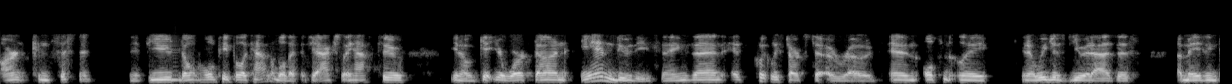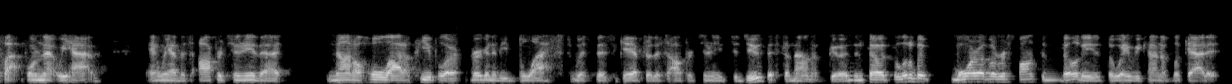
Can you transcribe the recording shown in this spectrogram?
aren't consistent if you mm-hmm. don't hold people accountable that you actually have to, you know, get your work done and do these things, then it quickly starts to erode. And ultimately, you know, we just view it as this amazing platform that we have. And we have this opportunity that not a whole lot of people are ever going to be blessed with this gift or this opportunity to do this amount of good. Mm-hmm. And so it's a little bit more of a responsibility is the way we kind of look at it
